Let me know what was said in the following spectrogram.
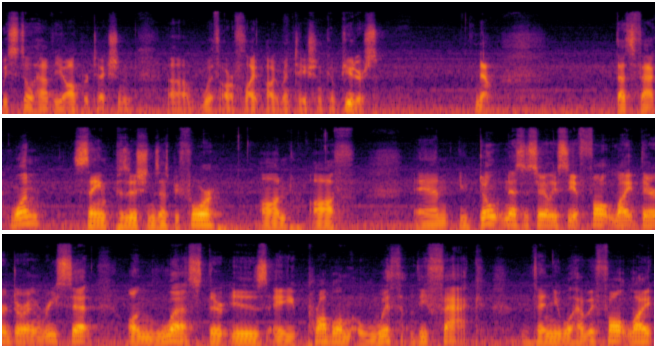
we still have yaw protection um, with our flight augmentation computers. Now, that's FAC one, same positions as before, on, off, and you don't necessarily see a fault light there during a reset unless there is a problem with the FAC. Then you will have a fault light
